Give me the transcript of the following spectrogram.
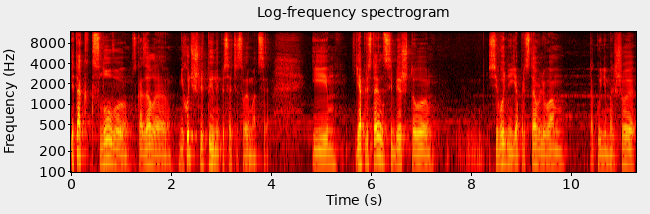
И так, к слову, сказала, не хочешь ли ты написать о своем отце? И я представил себе, что сегодня я представлю вам такой небольшой,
